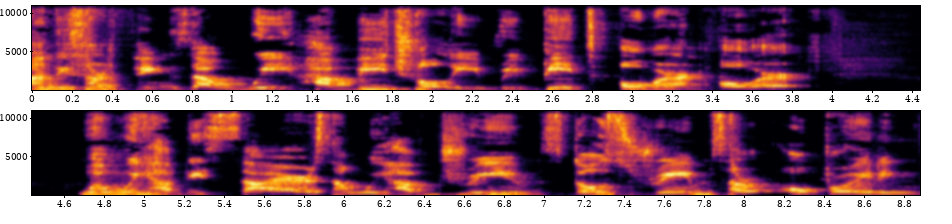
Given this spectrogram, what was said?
And these are things that we habitually repeat over and over when we have desires and we have dreams, those dreams are operating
